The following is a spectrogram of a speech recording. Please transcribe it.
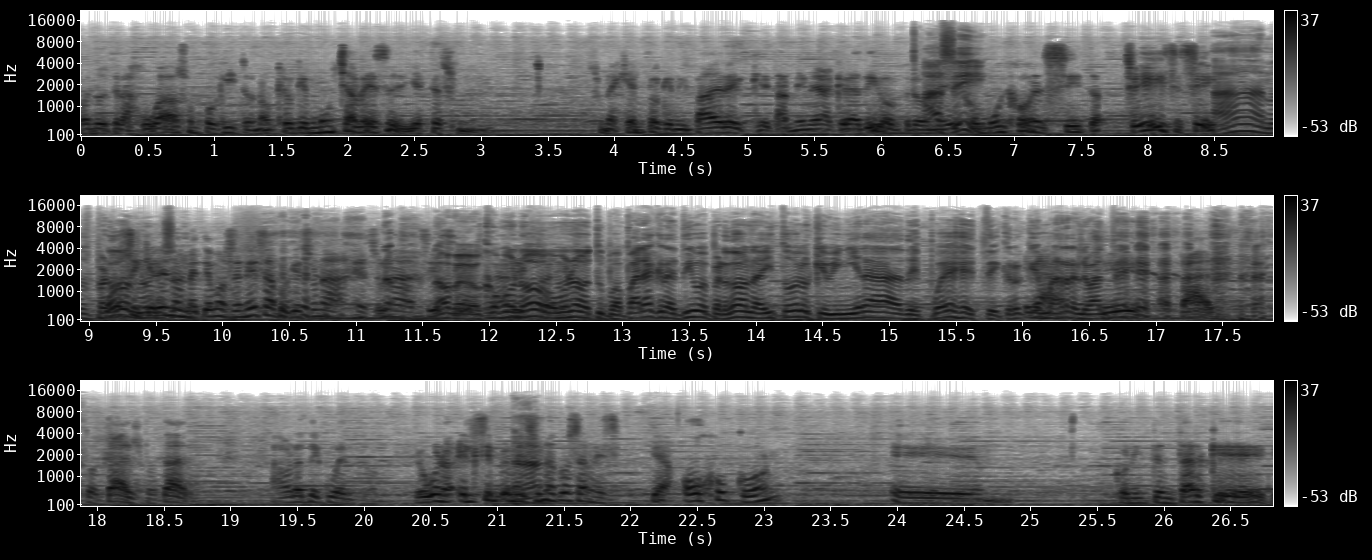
cuando te la jugabas un poquito, ¿no? Creo que muchas veces, y este es un, un ejemplo que mi padre, que también era creativo, pero ah, muy jovencito. Sí, sí, sí. Ah, no, perdón. si quieres nos metemos en esa porque es una... Es una no, pero cómo no, cómo no, tu papá era creativo, perdón, ahí todo lo que viniera después, este, creo que es más relevante. total, total, total. Ahora te cuento. Pero bueno, él siempre me decía una cosa, me decía, ojo con... Eh, con intentar que,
